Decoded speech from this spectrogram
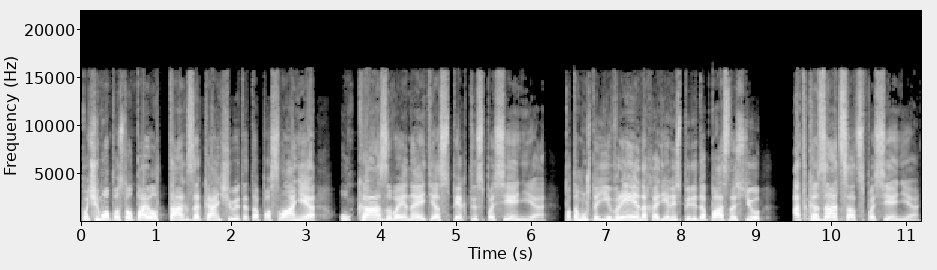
Почему апостол Павел так заканчивает это послание, указывая на эти аспекты спасения? Потому что евреи находились перед опасностью отказаться от спасения,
